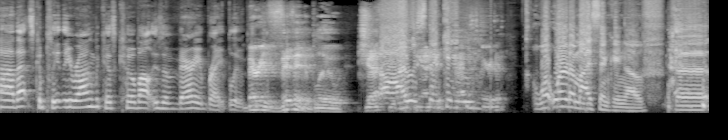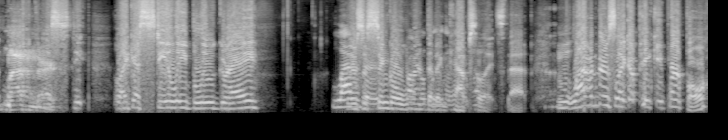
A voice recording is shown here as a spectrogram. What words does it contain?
Uh, that's completely wrong because cobalt is a very bright blue. Very vivid blue. Jeff. Oh, I was thinking- bastard. What word am I thinking of? The lavender. a ste- like a steely blue gray. Lavender There's a single word that probably the right one. encapsulates that. Lavender's like a pinky purple.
